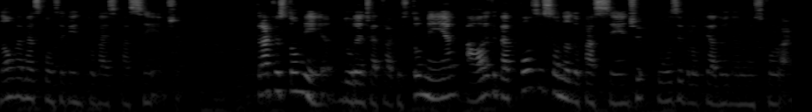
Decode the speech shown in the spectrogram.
não vai mais conseguir entubar esse paciente. Traqueostomia. Durante a traqueostomia, a hora que está posicionando o paciente, use bloqueador neuromuscular.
